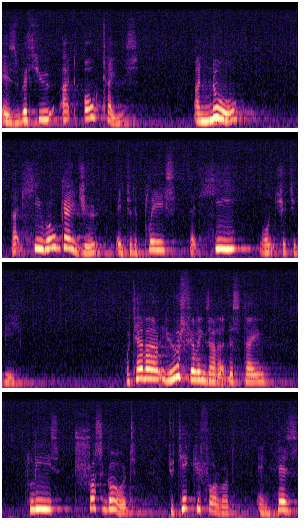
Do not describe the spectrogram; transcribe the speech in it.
is with you at all times. And know that He will guide you into the place that He wants you to be. Whatever your feelings are at this time, please trust God to take you forward in His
